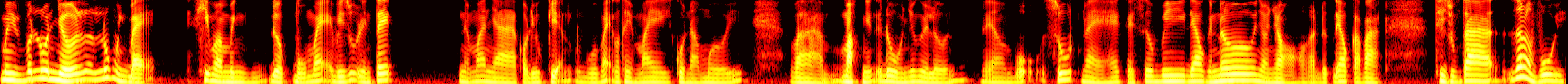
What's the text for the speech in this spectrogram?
mình vẫn luôn nhớ lúc mình bé khi mà mình được bố mẹ ví dụ đến tết nếu mà nhà có điều kiện bố mẹ có thể may quần áo mới và mặc những cái đồ như người lớn đeo bộ sút này hay cái sơ mi đeo cái nơ nhỏ nhỏ hoặc là được đeo cà vạt thì chúng ta rất là vui.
